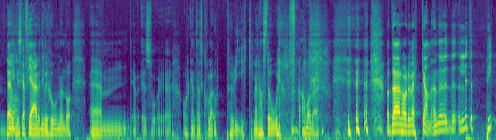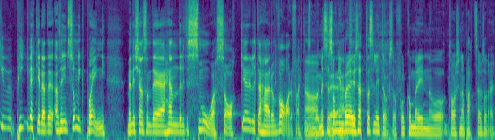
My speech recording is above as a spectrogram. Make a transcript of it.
belgiska fjärde divisionen då. Ehm, jag, så, jag orkar inte ens kolla upp hur det gick, men han stod i alla fall. Han var där. och där har du veckan. En, eh, lite pigg, pigg vecka, där det, alltså inte så mycket poäng, men det känns som det händer lite små saker lite här och var faktiskt. Ja, men eh, säsongen börjar ju sätt. sätta sig lite också. Folk kommer in och tar sina platser och sådär.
